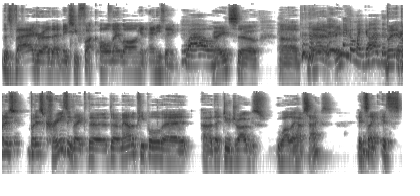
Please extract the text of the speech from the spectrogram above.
this Viagra that makes you fuck all night long and anything, wow. right? So, um, yeah, right. Like, oh my god, that's But but it's but it's crazy, like the the amount of people that uh, that do drugs while they have sex. It's Mhm. like it's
